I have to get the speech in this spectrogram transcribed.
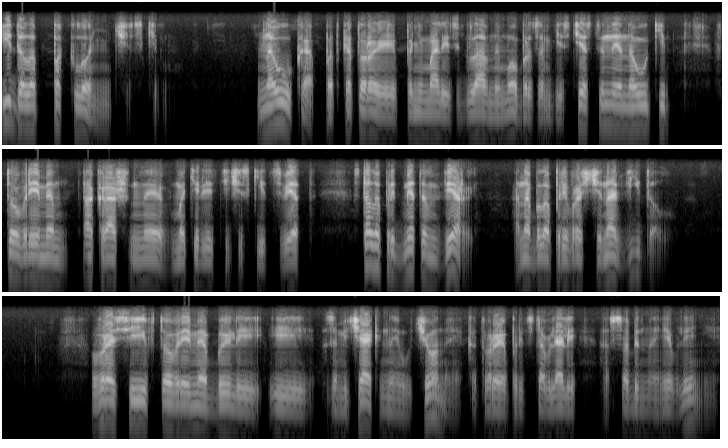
идолопоклонническим. Наука, под которой понимались главным образом естественные науки, в то время окрашенная в материалистический цвет, стала предметом веры, она была превращена в идол. В России в то время были и замечательные ученые, которые представляли особенное явление.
